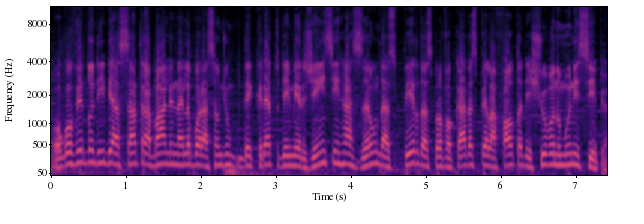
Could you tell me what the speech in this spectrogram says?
O governo de Ibiaçá trabalha na elaboração de um decreto de emergência em razão das perdas provocadas pela falta de chuva no município.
